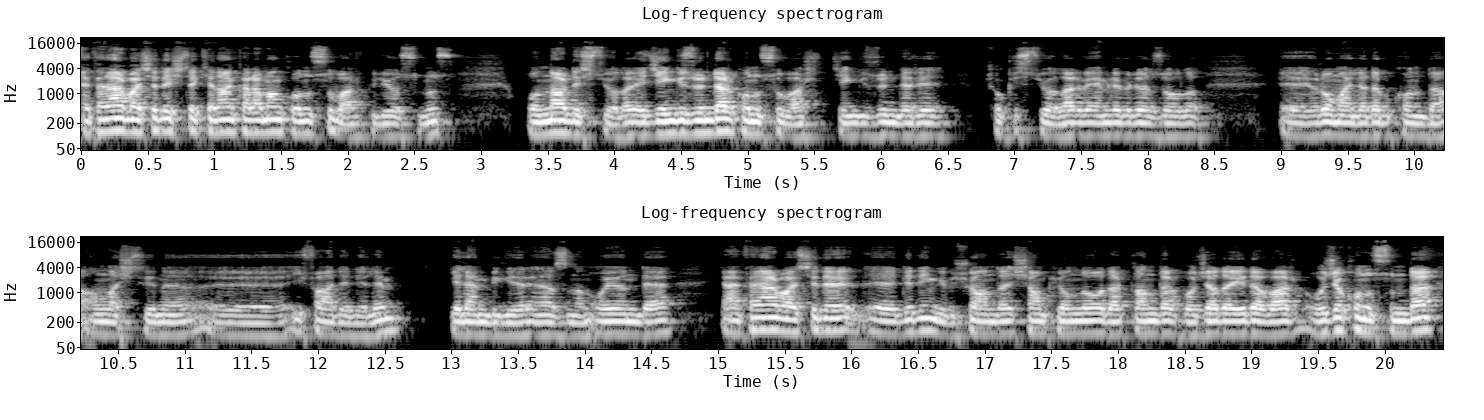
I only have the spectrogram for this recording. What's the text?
E, Fenerbahçe'de işte Kenan Karaman konusu var biliyorsunuz. Onlar da istiyorlar. E, Cengiz Ünder konusu var. Cengiz Ünder'i çok istiyorlar ve Emre Belözoğlu e, Roma'yla da bu konuda anlaştığını e, ifade edelim. Gelen bilgiler en azından o yönde. Yani Fenerbahçe'de e, dediğim gibi şu anda şampiyonluğa odaklandılar. Hoca adayı da var. Hoca konusunda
